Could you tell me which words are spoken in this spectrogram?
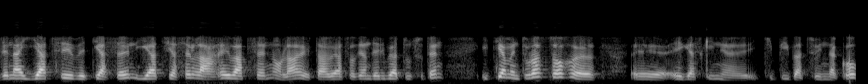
dena iatze betia zen, iatzia zen, larre bat zen, hola, eta behatzotean deribatu zuten, itia menturaz hor, e, egazkin e, tipi bat zuen dako,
